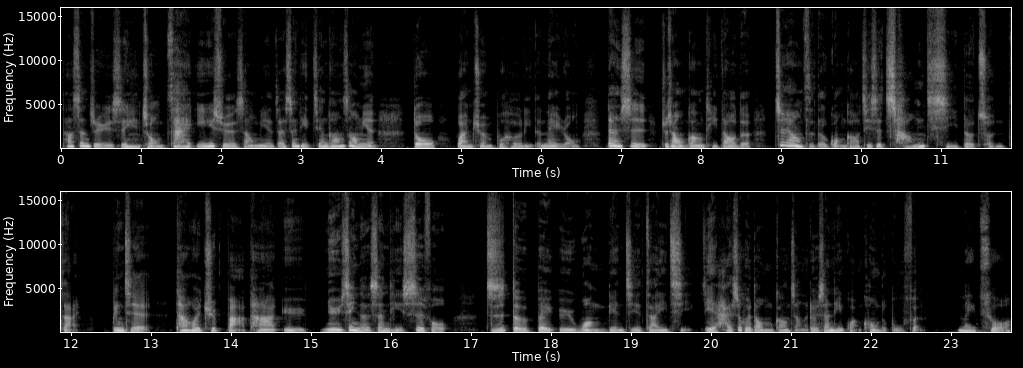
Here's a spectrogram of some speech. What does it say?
它甚至于是一种在医学上面，在身体健康上面都。完全不合理的内容，但是就像我刚刚提到的，这样子的广告其实长期的存在，并且他会去把它与女性的身体是否值得被欲望连接在一起，也还是回到我们刚刚讲的对身体管控的部分。没错，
